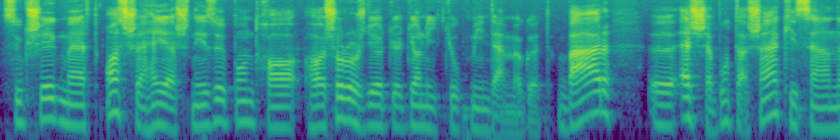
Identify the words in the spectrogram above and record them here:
szükség, mert az se helyes nézőpont, ha, ha Soros Györgyöt gyanítjuk minden mögött. Bár ez se butaság, hiszen,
